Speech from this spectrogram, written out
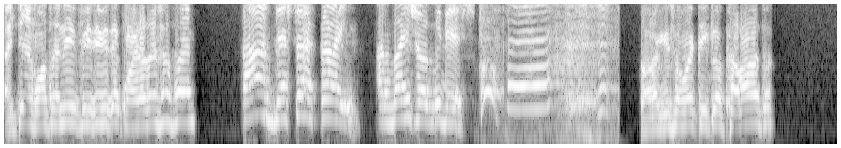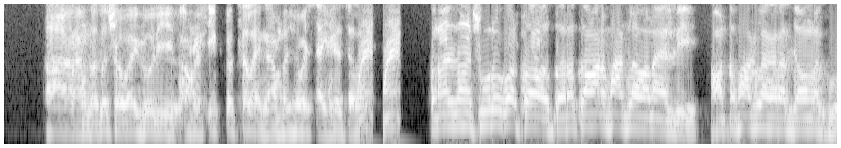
আচ্ছা কথা নেই পৃথিবীতে কয়টা দেশ আছে? আর দেশটা একটাই আর বাই সব বিদেশ। তোরা কি সবাই টিকটক আছে আর আমরা তো সবাই গরিব আমরা টিকটক চালাই না আমরা সবাই সাইকেল চালাই। তোরা যখন শুরু করতো তোরা তো আমার ফাগলা বানাই আলবি আমার তো ফাগলা করার জমা লাগবো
